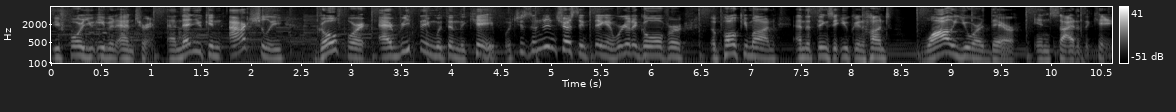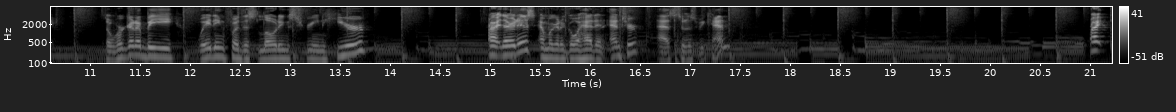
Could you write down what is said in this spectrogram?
before you even enter it. And then you can actually go for everything within the cave, which is an interesting thing. And we're going to go over the Pokemon and the things that you can hunt while you are there inside of the cave. So we're going to be waiting for this loading screen here. All right, there it is. And we're going to go ahead and enter as soon as we can. Right,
